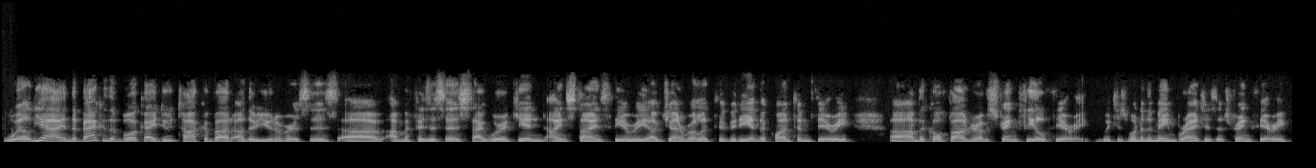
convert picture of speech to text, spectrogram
Well, yeah, in the back of the book, I do talk about other universes. Uh, I'm a physicist. I work in Einstein's theory of general relativity and the quantum theory. Uh, I'm the co founder of string field theory, which is one of the main branches of string theory.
